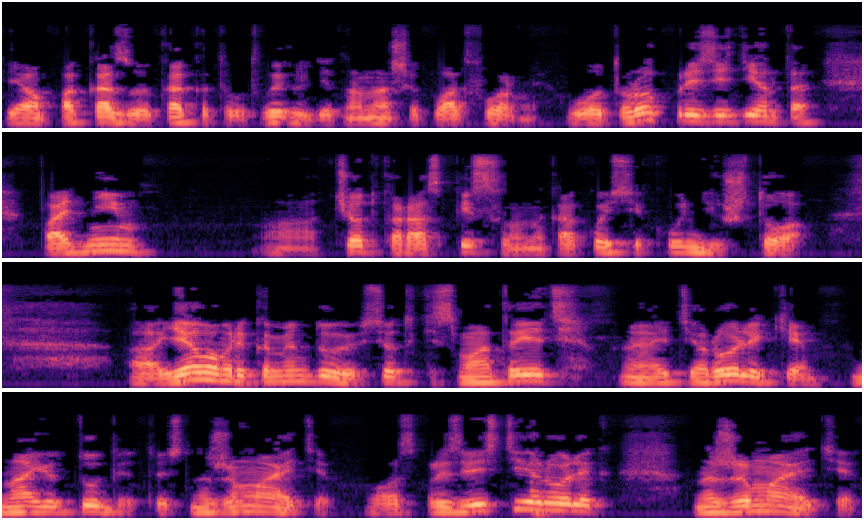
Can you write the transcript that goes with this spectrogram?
я вам показываю, как это вот выглядит на нашей платформе. Вот урок президента, под ним а, четко расписано, на какой секунде что. А, я вам рекомендую все-таки смотреть э, эти ролики на YouTube. То есть нажимаете «Воспроизвести ролик», нажимаете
